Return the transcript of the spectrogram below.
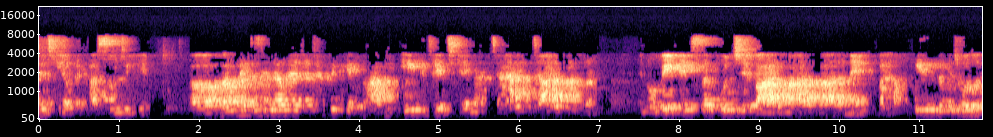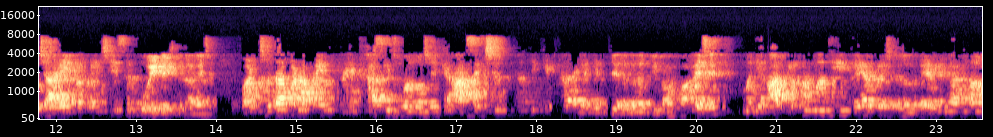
જે આપણે ખાસ સમજી લઈએ. અગાઉ લેક્ચરની આપણે ચર્ચા કરી કે ભાગ 1 જે છે એના ચાર ચાર પ્રકરણ એનો વેઇટેજ સરખું જ છે 12 12 12 અને 12 એ તમે જુઓ તો ચારે પ્રકરણ છે સરખું વેઇટેજ ધરાવે છે. પણ છતાં પણ આપણે ખાસ એ જોવાનું છે કે આ સેક્શનમાંથી કેટલા એટલે કે જે અલગ અલગ વિભાગો આવે છે, એમાંથી આ પ્રકરણમાંથી કયા પ્રશ્ન, કયા વિભાગમાં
